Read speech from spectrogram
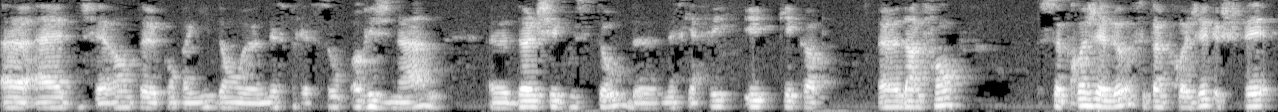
à différentes compagnies, dont Nespresso Original, euh, Dolce Gusto de Nescafé et K-Cup. Euh, dans le fond, ce projet-là, c'est un projet que je fais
